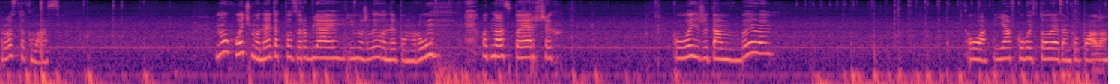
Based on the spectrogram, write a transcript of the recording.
Просто клас. Ну, хоч монеток позаробляю і, можливо, не помру. Одна з перших. Когось вже там вбили. О, я в когось туалетом попала.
